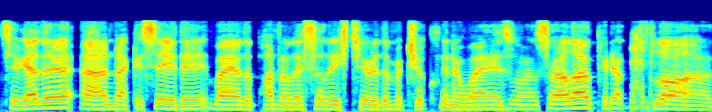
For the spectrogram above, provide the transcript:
together. And I can see the my other panelists, at least two of them, are chuckling away as well. So I'll open up the floor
